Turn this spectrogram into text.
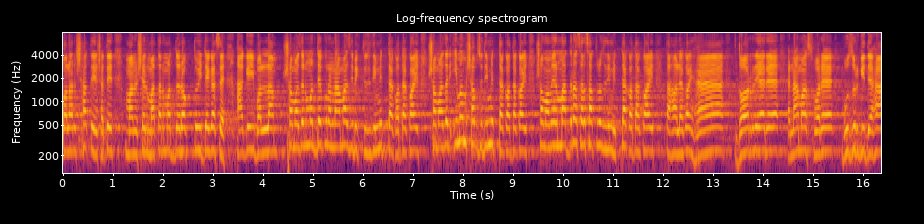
বলার সাথে সাথে মানুষের মাথার মধ্যে রক্ত উঠে গেছে। আগেই বললাম, সমাজের মধ্যে কোনো নামাজি ব্যক্তি যদি মিথ্যা কথা কয়, সমাজের ইমাম সাহেব যদি মিথ্যা কথা কয়, সমাজের মাদ্রাসার ছাত্র যদি মিথ্যা কথা কয়, তাহলে কয় হ্যাঁ দর রে রে, নামাজ পড়ে, বুজুর্গি দেহা,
